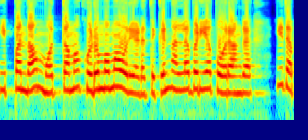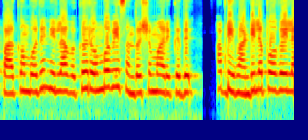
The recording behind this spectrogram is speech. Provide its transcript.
இப்பந்தான் மொத்தமாக குடும்பமாக ஒரு இடத்துக்கு நல்லபடியாக போகிறாங்க இதை பார்க்கும்போது நிலாவுக்கு ரொம்பவே சந்தோஷமாக இருக்குது. அப்படி வண்டியில் போவேல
